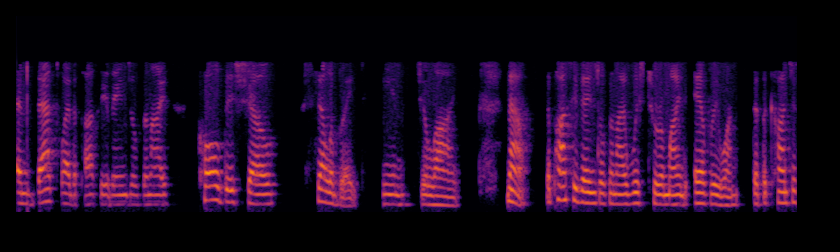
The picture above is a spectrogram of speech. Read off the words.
And that's why the Posse of Angels and I called this show Celebrate in July. Now, the Posse of Angels and I wish to remind everyone that the conscious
